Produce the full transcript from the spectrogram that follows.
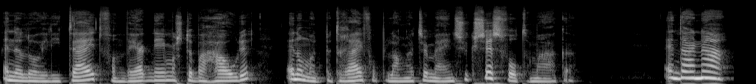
en de loyaliteit van werknemers te behouden en om het bedrijf op lange termijn succesvol te maken. En daarna,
